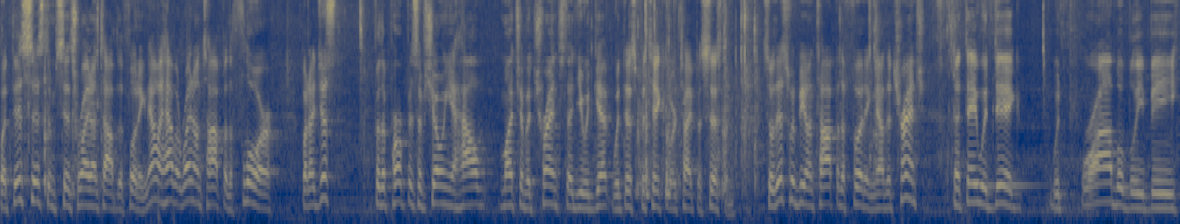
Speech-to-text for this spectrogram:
But this system sits right on top of the footing. Now I have it right on top of the floor, but I just, for the purpose of showing you how much of a trench that you would get with this particular type of system. So this would be on top of the footing. Now the trench that they would dig would probably be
